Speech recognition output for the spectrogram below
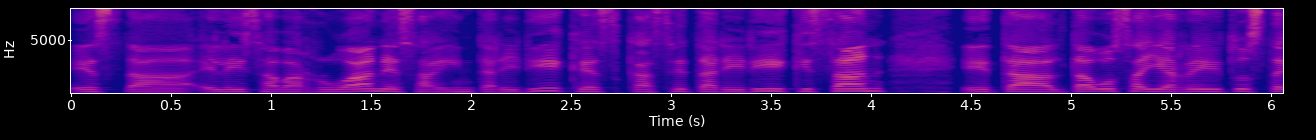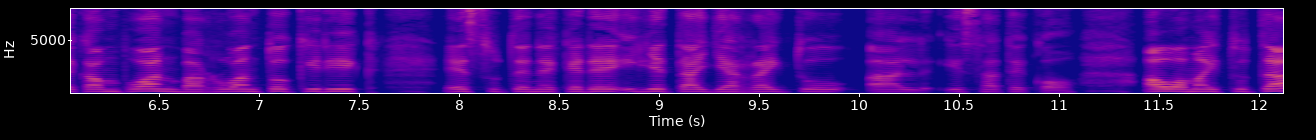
ez da Elizabarruan ez agintaririk ez kazetaririk izan eta altaboza jarri dituzte kanpoan barruan tokirik ez zutenek ere hileta jarraitu al izateko. Hau amaituta,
